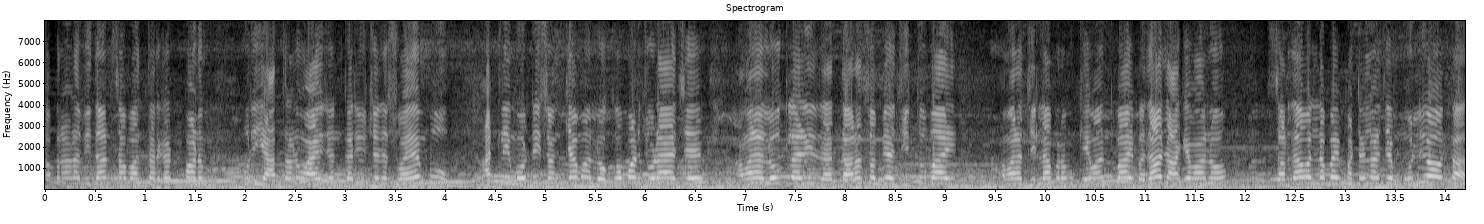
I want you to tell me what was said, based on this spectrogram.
કપરાડા વિધાનસભા અંતર્ગત પણ પૂરી યાત્રાનું આયોજન કર્યું છે અને સ્વયંભૂ આટલી મોટી સંખ્યામાં લોકો પણ જોડાયા છે. અમારા લોકલાડી ધારાસભ્ય જીતુભાઈ, અમારા જિલ્લા પ્રમુખ હેવંતભાઈ બધા જ આગેવાનો, સરદાર વલ્લભભાઈ પટેલના જે મૂલ્યો હતા,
